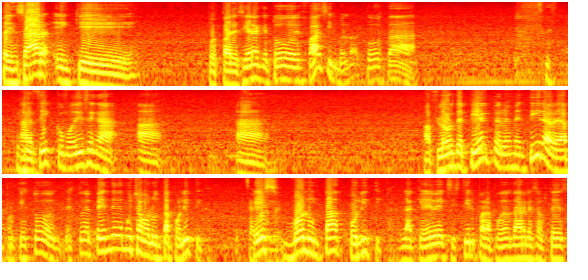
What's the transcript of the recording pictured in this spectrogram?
pensar en que pues pareciera que todo es fácil, ¿verdad? Todo está así como dicen a, a, a, flor de piel, pero es mentira, ¿verdad? Porque esto, esto depende de mucha voluntad política. Es voluntad política la que debe existir para poder darles a ustedes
